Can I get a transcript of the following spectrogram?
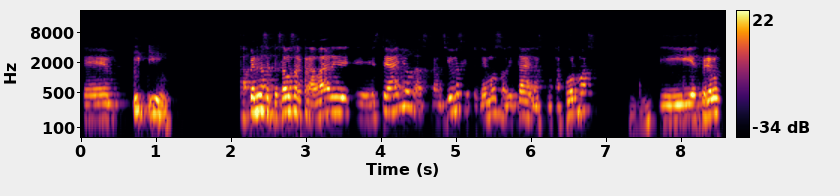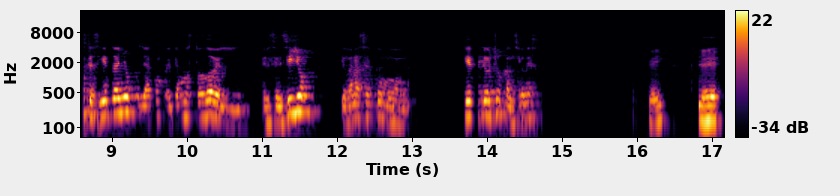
Eh, apenas empezamos a grabar eh, este año las canciones que tenemos ahorita en las plataformas Y esperemos que el siguiente año pues ya completemos todo el, el sencillo, que van a ser como siete, ocho canciones. Ok. Eh,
